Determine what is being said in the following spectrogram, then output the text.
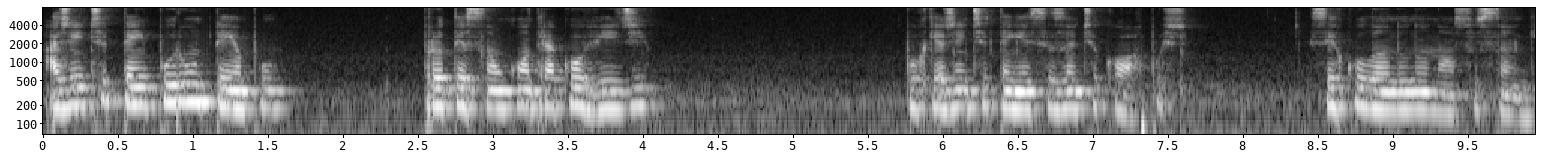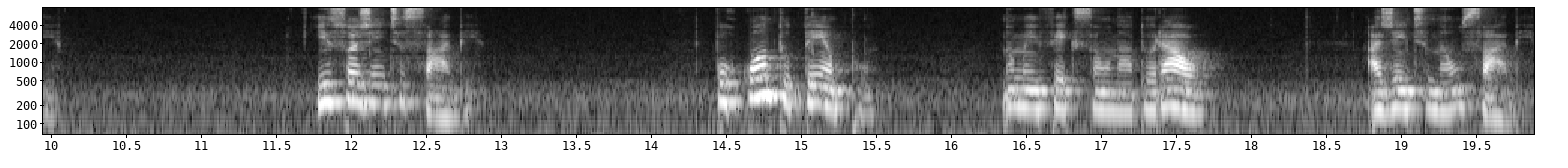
a gente tem por um tempo proteção contra a Covid, porque a gente tem esses anticorpos circulando no nosso sangue. Isso a gente sabe. Por quanto tempo, numa infecção natural, a gente não sabe.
